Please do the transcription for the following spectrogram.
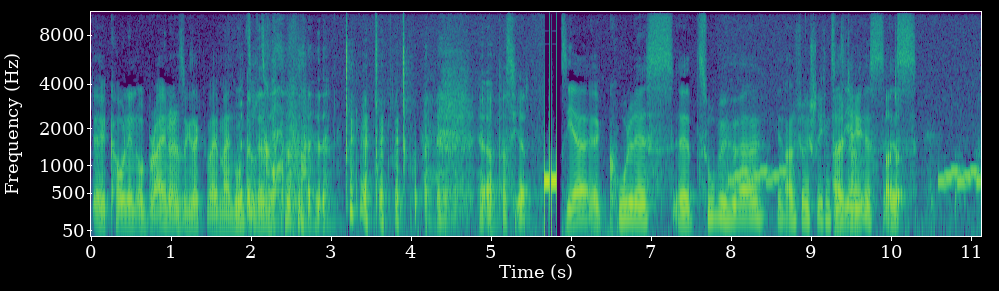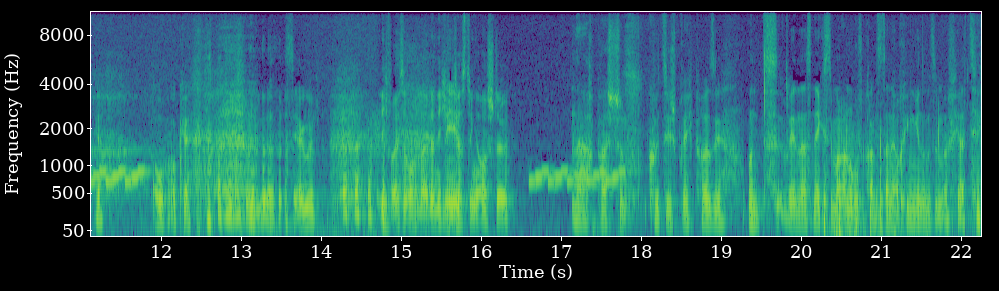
äh, Conan O'Brien oder so gesagt, weil mein Mund so ja, passiert. Sehr äh, cooles äh, Zubehör, in Anführungsstrichen, zur Alter, Serie ist, ist. Ja. Oh, okay. Sehr gut. Ich weiß aber auch leider nicht, wie Nee. ich das Ding ausstelle. Ach, passt schon. Kurze Sprechpause. Und wenn er das nächste Mal anruft, kannst du dann auch hingehen und sind wir fertig.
